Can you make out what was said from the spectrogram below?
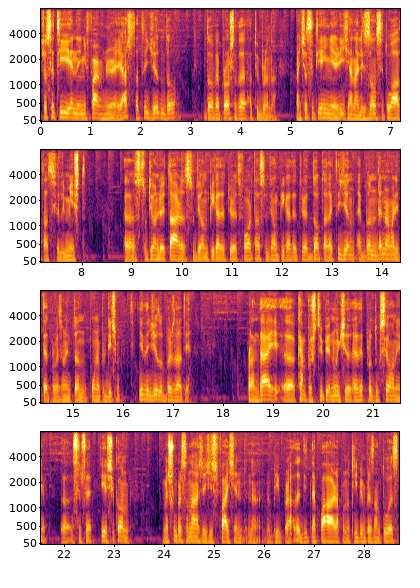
Nëse ti je në një farë mënyre jashtë, atë gjë do do veprosh edhe aty brenda. Pra nëse ti je një njeri që analizon situatat fillimisht, studion lojtarët, studion pikat e tyre të forta, studion pikat e tyre të dobëta dhe këtë gjë e bën dhe normalitet profesionin tënd, punën e përditshme, të njëjtën gjë do bësh dhe atje. Prandaj kam përshtypjen unë që edhe produksioni, sepse ti e shikon me shumë personazhe që shfaqen në në Big Brother ditën e parë apo në klipin prezantues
